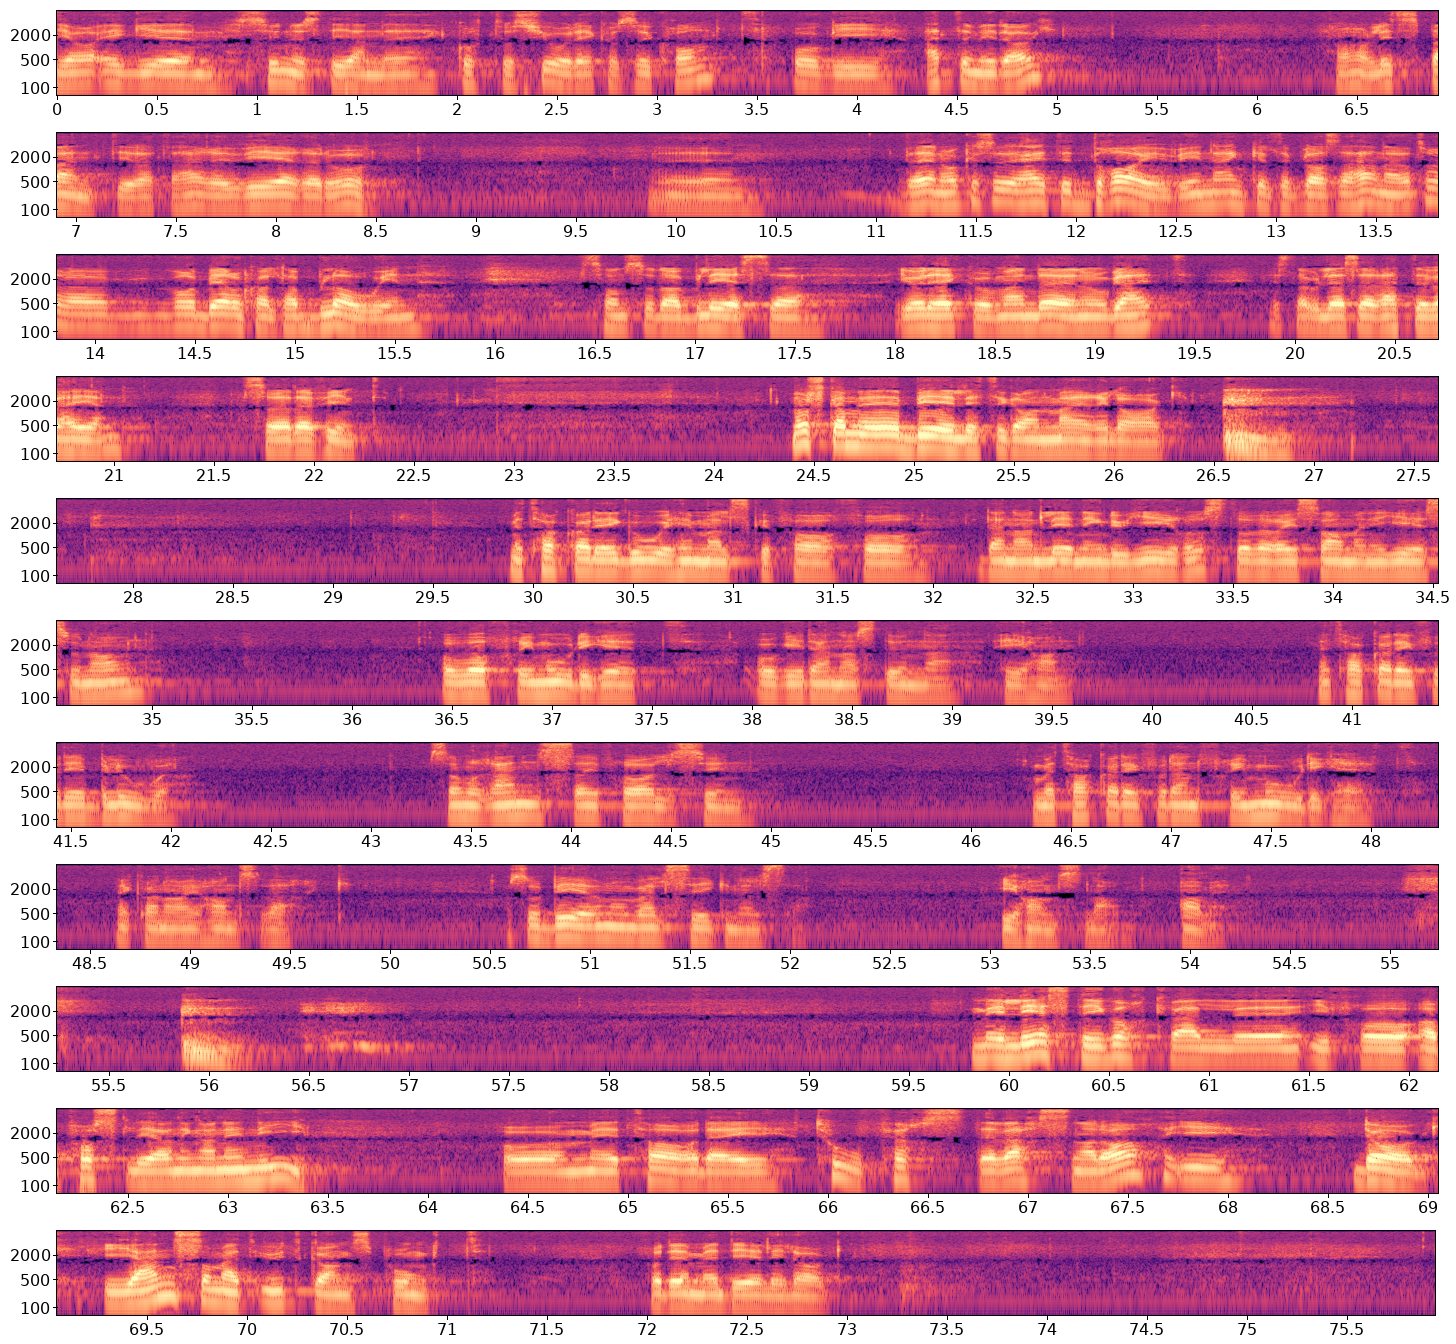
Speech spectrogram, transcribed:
Ja, jeg eh, synes det igjen er godt å se dere som er kommet, og i ettermiddag. Jeg er litt spent i dette her været, da. Eh, det er noe som heter drive-in enkelte plasser her nede. Jeg tror det har vært bedre å kalle det blow-in, sånn som det blåser hjå dere, men det er nå greit. Hvis det blåser rette veien, så er det fint. Nå skal vi be litt mer i lag. Vi takker deg, gode himmelske Far, for den anledning du gir oss til å være sammen i Jesu navn, og vår frimodighet og i denne stunden i Han. Vi takker deg for det blodet som renser ifra all synd, og vi takker deg for den frimodighet vi kan ha i Hans verk. Og så ber vi om velsignelse i Hans navn. Amen. Vi leste i går kveld eh, fra apostelgjerningene 9, og vi tar de to første versene der i dag igjen som et utgangspunkt for det vi deler i lag.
